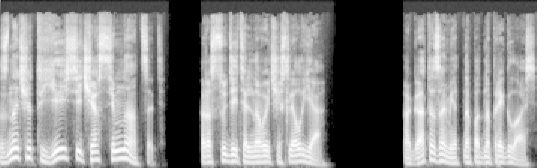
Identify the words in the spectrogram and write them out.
«Значит, ей сейчас семнадцать», — рассудительно вычислил я. Агата заметно поднапряглась.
